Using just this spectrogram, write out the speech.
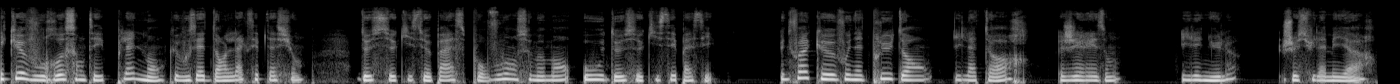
et que vous ressentez pleinement que vous êtes dans l'acceptation de ce qui se passe pour vous en ce moment ou de ce qui s'est passé. Une fois que vous n'êtes plus dans il a tort, j'ai raison, il est nul, je suis la meilleure,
